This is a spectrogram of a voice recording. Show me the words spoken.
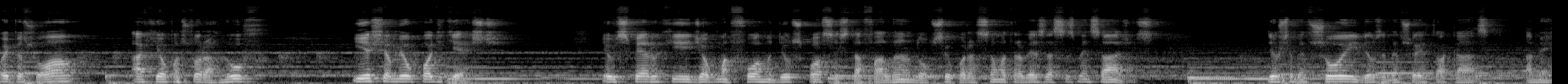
Oi, pessoal. Aqui é o pastor Arnulfo e este é o meu podcast. Eu espero que de alguma forma Deus possa estar falando ao seu coração através dessas mensagens. Deus te abençoe, Deus abençoe a tua casa. Amém.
